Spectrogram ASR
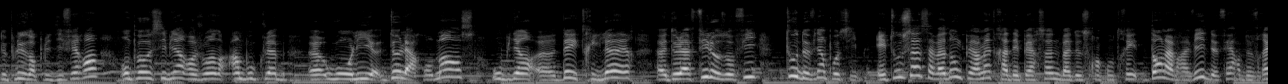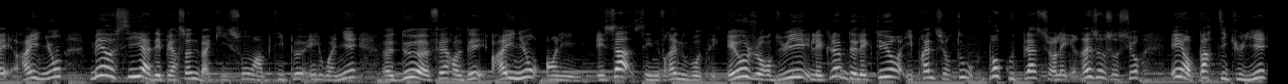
de plus en plus différents. On peut aussi bien rejoindre un book club euh, où on lit de la romance ou bien euh, des thrillers, de la philosophie, tout devient possible. Et tout ça, ça va donc permettre à des personnes bah, de se rencontrer dans la vraie vie, de faire de vraies réunions, mais aussi à des personnes bah, qui sont un petit peu éloignées euh, de euh, faire des réunions en ligne. Et ça, c'est une vraie nouveauté. Et aujourd'hui, les clubs de lecture, ils prennent surtout beaucoup de place sur les réseaux sociaux et en particulier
